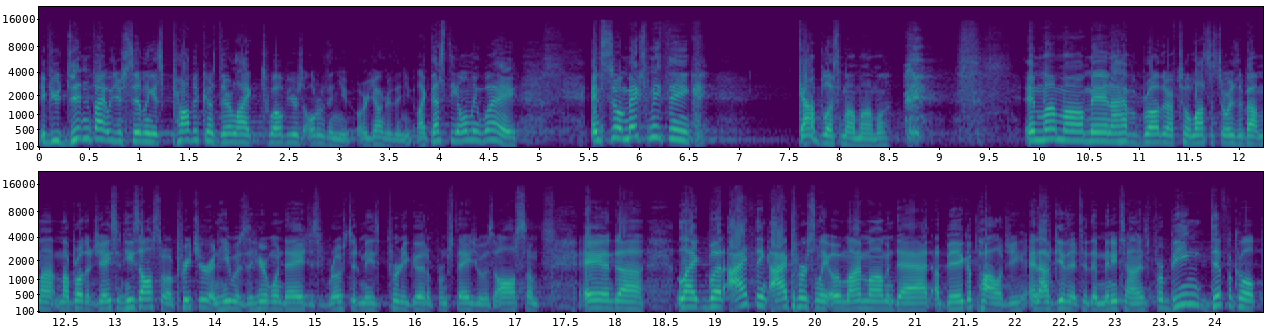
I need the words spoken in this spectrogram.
If you didn't fight with your sibling, it's probably because they're like 12 years older than you or younger than you. Like that's the only way. And so it makes me think, God bless my mama. And my mom, man, I have a brother. I've told lots of stories about my, my brother Jason. He's also a preacher, and he was here one day, just roasted me. He's pretty good from stage. It was awesome. And uh, like, but I think I personally owe my mom and dad a big apology, and I've given it to them many times for being difficult,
